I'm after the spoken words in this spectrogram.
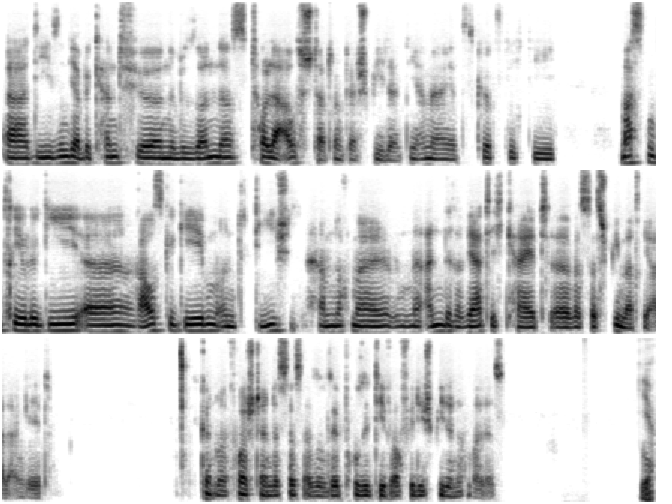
äh, die sind ja bekannt für eine besonders tolle Ausstattung der Spiele. Die haben ja jetzt kürzlich die Maskentrilogie äh, rausgegeben und die haben nochmal eine andere Wertigkeit, äh, was das Spielmaterial angeht. Ich könnte mir vorstellen, dass das also sehr positiv auch für die Spiele nochmal ist. Ja.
